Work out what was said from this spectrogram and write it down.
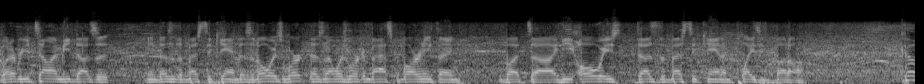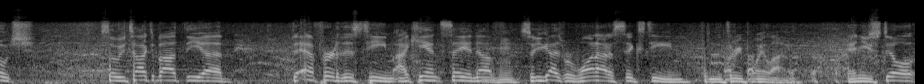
Whatever you tell him, he does it. He does it the best he can. Does it always work? Doesn't always work in basketball or anything. But uh, he always does the best he can and plays his butt off. Coach, so we talked about the uh, the effort of this team. I can't say enough. Mm-hmm. So you guys were one out of 16 from the three-point line, and you still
